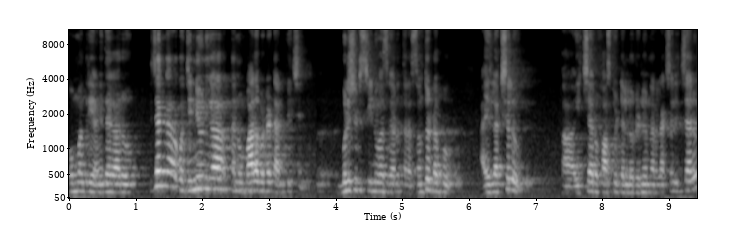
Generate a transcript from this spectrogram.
హోంమంత్రి అనిత గారు నిజంగా ఒక జెన్యున్గా తను బాధపడ్డట్టు అనిపించింది. బులిశెట్టి శ్రీనివాస్ గారు తన సొంత డబ్బు ఐదు లక్షలు ఇచ్చారు హాస్పిటల్లో రెండున్నర లక్షలు ఇచ్చారు.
